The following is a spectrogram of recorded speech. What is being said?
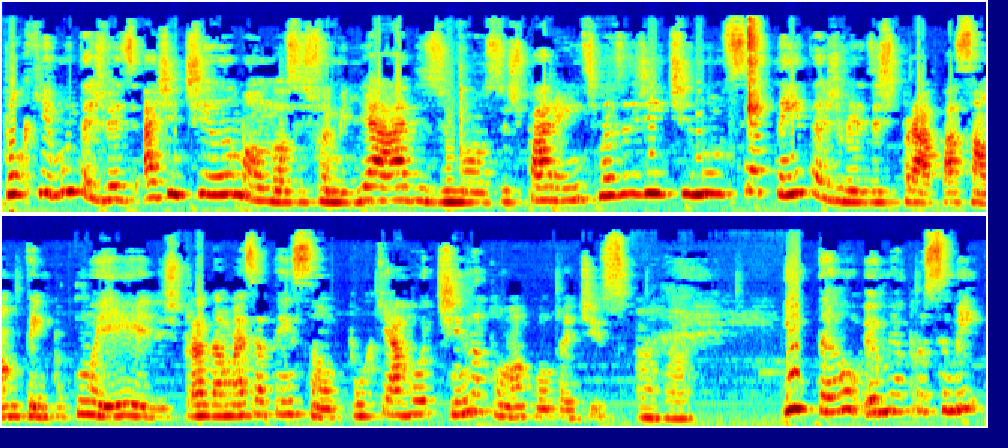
Porque muitas vezes a gente ama os nossos familiares, os nossos parentes, mas a gente não se atenta às vezes para passar um tempo com eles, para dar mais atenção, porque a rotina toma conta disso. Uhum. Então eu me aproximei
